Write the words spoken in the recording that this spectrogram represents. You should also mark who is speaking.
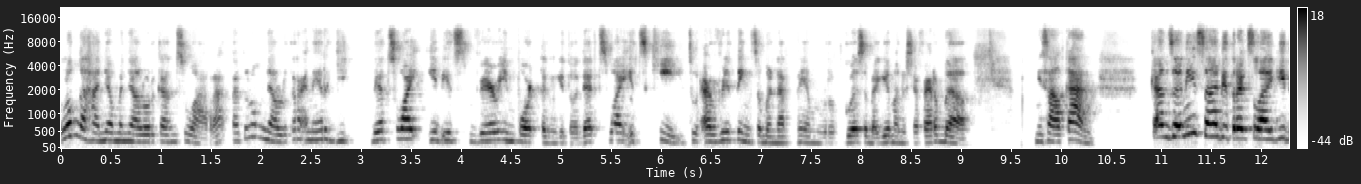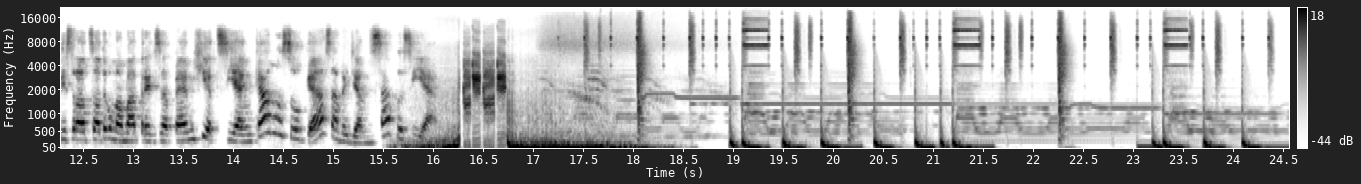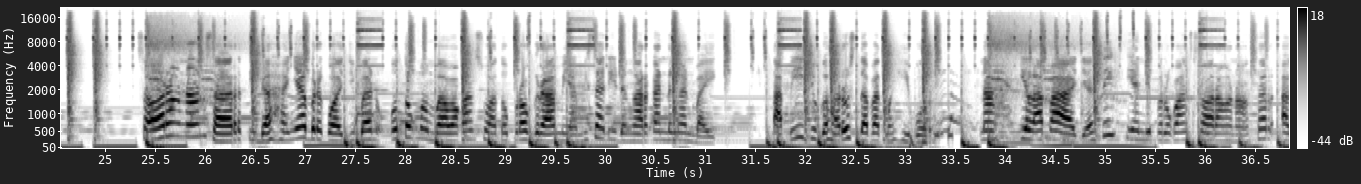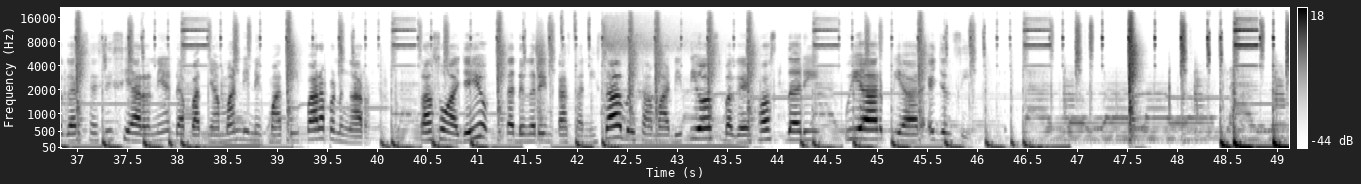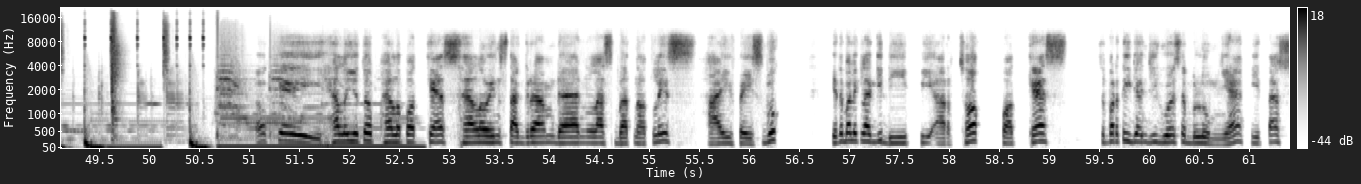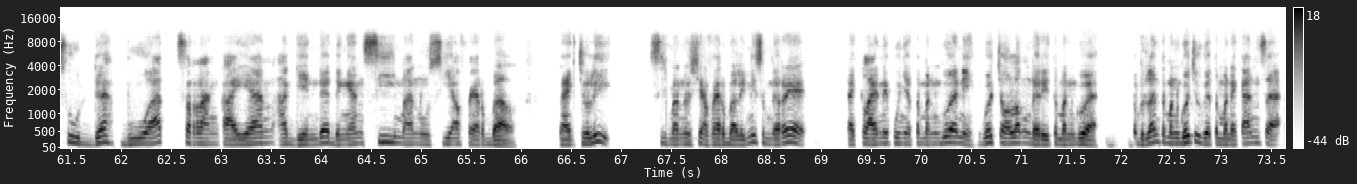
Speaker 1: lo nggak hanya menyalurkan suara, tapi lo menyalurkan energi. That's why it is very important gitu. That's why it's key to everything sebenarnya menurut gue sebagai manusia verbal. Misalkan, Kanzanisa di tracks lagi di 101,4 Trax FM Hits yang kamu suka sampai jam 1 siang.
Speaker 2: Seorang announcer tidak hanya berkewajiban untuk membawakan suatu program yang bisa didengarkan dengan baik, tapi juga harus dapat menghibur. Nah, skill apa aja sih yang diperlukan seorang announcer agar sesi siarannya dapat nyaman dinikmati para pendengar? Langsung aja yuk kita dengerin Kak Sanisa bersama Ditio sebagai host dari We Are PR Agency.
Speaker 3: Oke, okay. hello YouTube, hello podcast, hello Instagram, dan last but not least, hi Facebook. Kita balik lagi di PR Talk Podcast. Seperti janji gue sebelumnya, kita sudah buat serangkaian agenda dengan si manusia verbal. Nah, actually, si manusia verbal ini sebenarnya tagline-nya punya teman gue nih. Gue colong dari teman gue. Kebetulan teman gue juga temennya Kansa.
